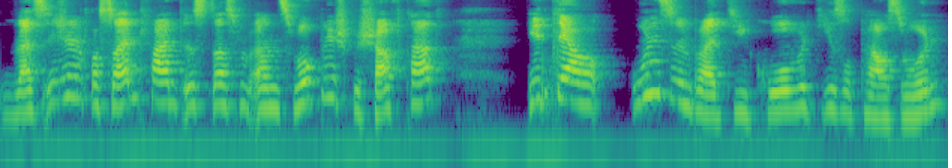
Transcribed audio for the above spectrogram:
was ich interessant fand, ist, dass man es wirklich geschafft hat, in der Unsympathiekurve dieser Person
